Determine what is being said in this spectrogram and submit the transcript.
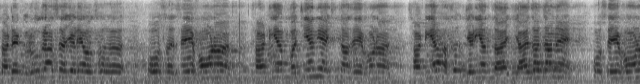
ਸਾਡੇ ਗੁਰੂ ਗ੍ਰੰਥ ਸਾਹਿਬ ਜਿਹੜੇ ਉਸ ਉਸ ਸੇਫ ਹੋਣ, ਸਾਡੀਆਂ ਬੱਚਿਆਂ ਦੀਆਂ ਇੱਜ਼ਤਾਂ ਸੇਫ ਹੋਣ, ਸਾਡੀਆਂ ਜਿਹੜੀਆਂ ਜਾਇਦਾਦਾਂ ਨੇ, ਉਹ ਸੇਫ ਹੋਣ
